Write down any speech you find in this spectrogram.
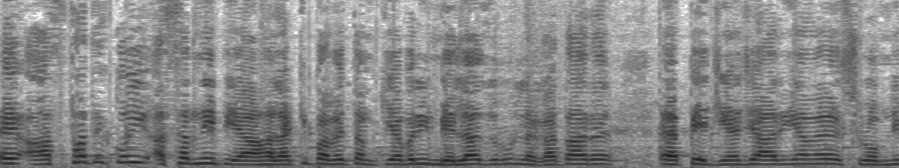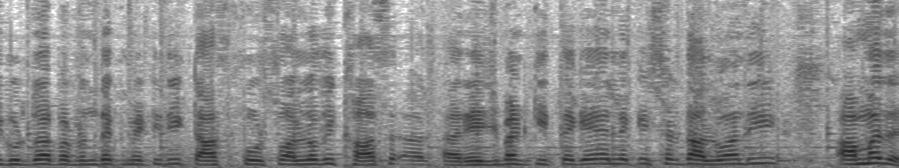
ਇਹ ਆਸਥਾ ਤੇ ਕੋਈ ਅਸਰ ਨਹੀਂ ਪਿਆ। ਹਾਲਾਂਕਿ ਭਾਵੇਂ ਧਮਕੀਆਂ ਭਰੀ ਮੇਲਾ ਜ਼ਰੂਰ ਲਗਾਤਾਰ ਭੇਜੀਆਂ ਜਾ ਰਹੀਆਂ ਵੇ। ਸ਼੍ਰੋਮਣੀ ਗੁਰਦੁਆਰਾ ਪ੍ਰਬੰਧਕ ਕਮੇਟੀ ਦੀ ਟਾਸਕ ਫੋਰਸ ਵੱਲੋਂ ਵੀ ਖਾਸ ਅਰੇਂਜਮੈਂਟ ਕੀਤੇ ਗਏ ਹੈ, ਲੇਕਿਨ ਸ਼ਰਧਾਲੂਆਂ ਦੀ ਆਮਦ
